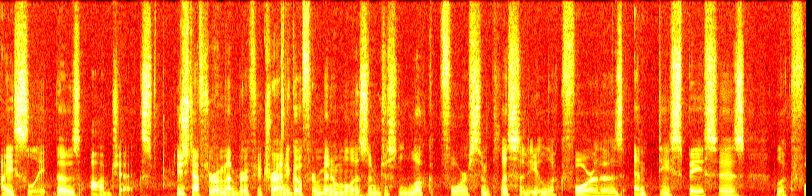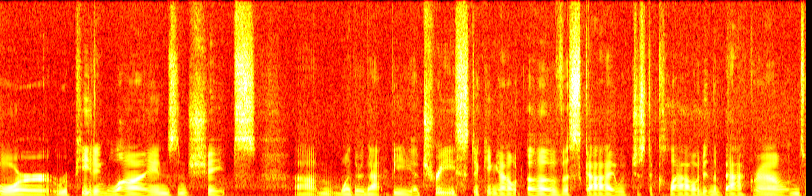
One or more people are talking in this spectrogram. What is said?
isolate those objects. You just have to remember if you're trying to go for minimalism, just look for simplicity, look for those empty spaces, look for repeating lines and shapes, um, whether that be a tree sticking out of a sky with just a cloud in the background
